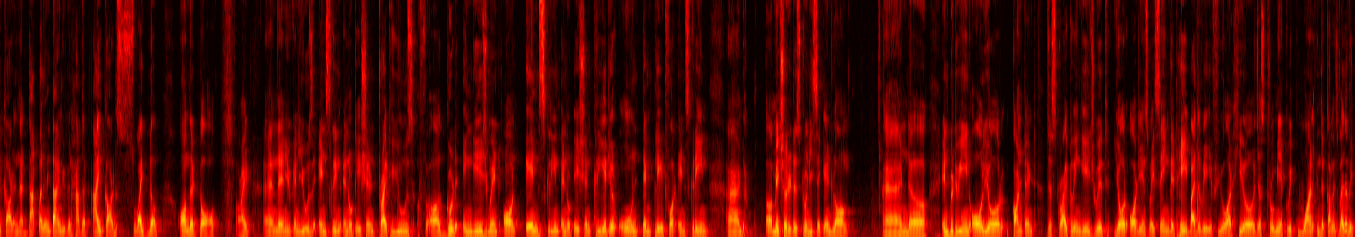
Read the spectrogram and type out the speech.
icard and at that point in time you can have that icard swiped up on the top all right and then you can use end screen annotation. Try to use uh, good engagement on end screen annotation. Create your own template for end screen and uh, make sure it is 20 second long. And uh, in between all your content just try to engage with your audience by saying that hey by the way if you are here just throw me a quick one in the comments. By the way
